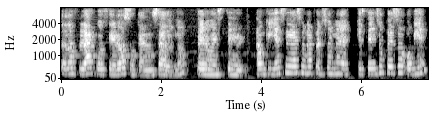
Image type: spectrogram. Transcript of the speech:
todo flaco, ojeroso, cansado, ¿no? Pero este, aunque ya seas una persona que esté en su peso o bien,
